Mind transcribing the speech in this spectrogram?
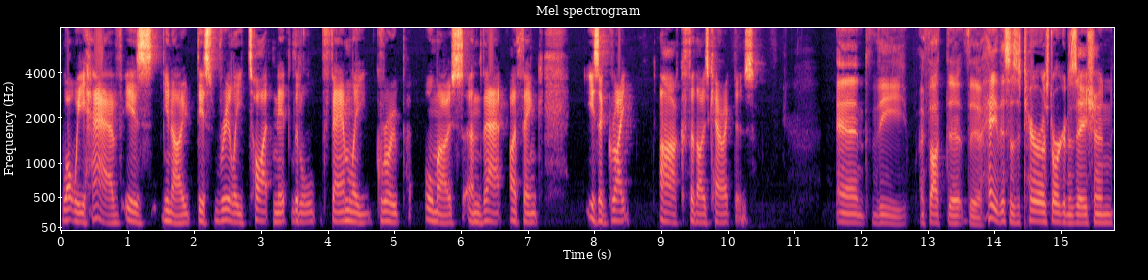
what we have is you know this really tight knit little family group almost, and that I think is a great arc for those characters. And the I thought the the hey, this is a terrorist organization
